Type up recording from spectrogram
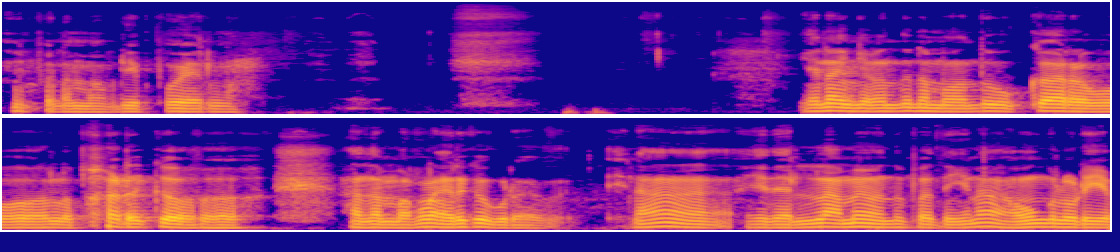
இப்போ நம்ம அப்படியே போயிடலாம் ஏன்னா, இங்கே வந்து நம்ம வந்து உட்காரவோ, இல்லை படுக்கவோ அந்த மாதிரிலாம் இருக்கக்கூடாது. ஏன்னா, இது எல்லாமே வந்து பார்த்தீங்கன்னா, அவங்களுடைய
